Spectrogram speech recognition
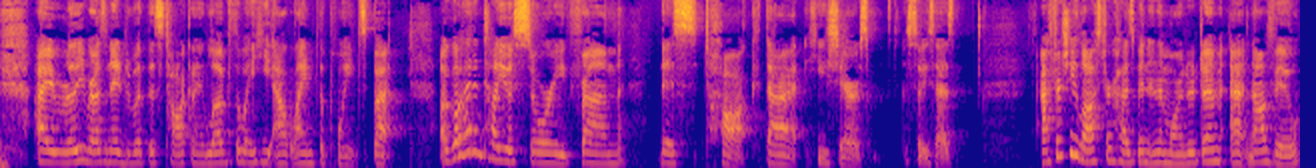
I really resonated with this talk, and I loved the way he outlined the points. But I'll go ahead and tell you a story from this talk that he shares. So he says, after she lost her husband in the martyrdom at Nauvoo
